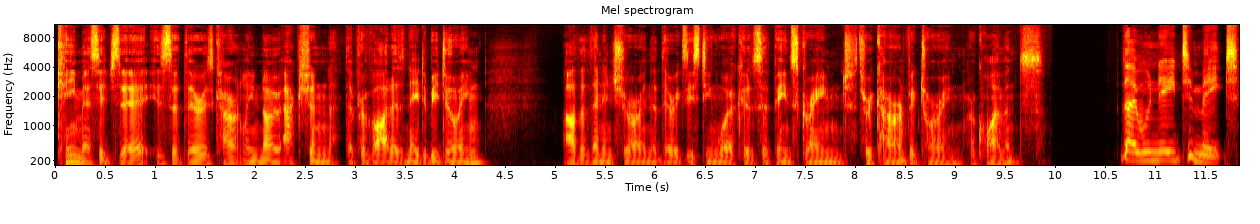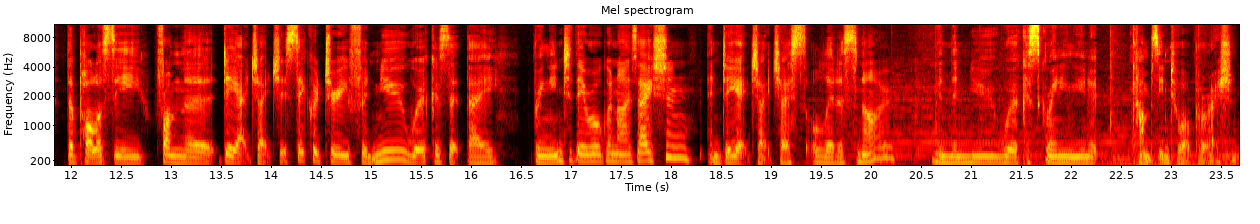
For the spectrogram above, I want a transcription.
key message there is that there is currently no action that providers need to be doing other than ensuring that their existing workers have been screened through current Victorian requirements? They will need to meet the policy from the DHHS secretary for new workers that they bring into their organisation, and DHHS will let us know when the new worker screening unit comes into operation.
